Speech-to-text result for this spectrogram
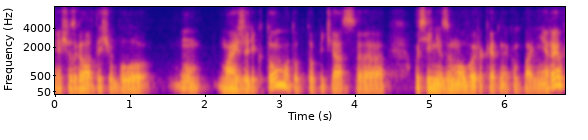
я ще згадати, що було ну, майже рік тому, тобто під час е, осінньо-зимової ракетної кампанії РФ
